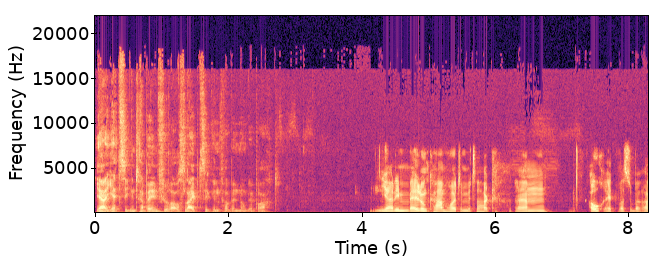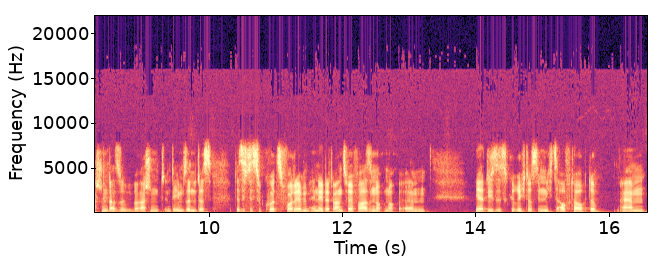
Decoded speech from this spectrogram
ja, jetzigen Tabellenführer aus Leipzig in Verbindung gebracht. Ja, die Meldung kam heute Mittag. Ähm, auch etwas überraschend, also überraschend in dem Sinne, dass, dass ich das so kurz vor dem Ende der Transferphase noch, noch ähm, ja, dieses Gerücht aus dem Nichts auftauchte. Ähm,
